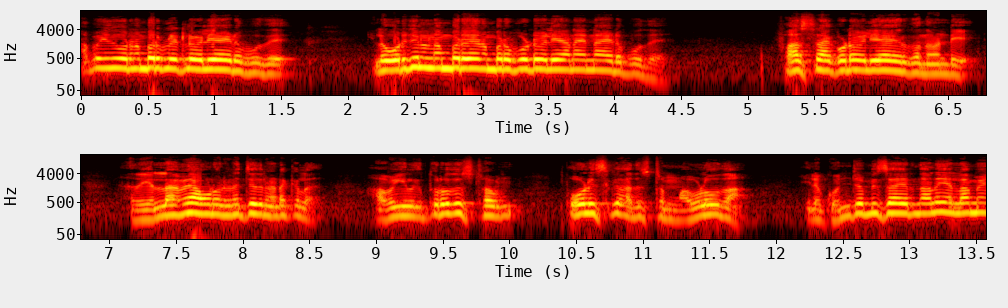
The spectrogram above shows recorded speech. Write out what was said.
அப்போ இது ஒரு நம்பர் பிளேட்டில் வெளியாகிட போகுது. இல்லை ஒரிஜினல் நம்பர் நம்பரை போட்டு வெளியானா என்ன ஆகிட போகுது? ஃபாஸ்ட் ட்ராக் கூட வெளியாக இருக்கும் அந்த வண்டி. அது எல்லாமே அவனுக்கு நினச்சது நடக்கலை. அவங்களுக்கு துரதிர்ஷ்டம் போலீஸுக்கு அதிர்ஷ்டம் அவ்வளவுதான். இல்லை கொஞ்சம் மிஸ் ஆகிருந்தாலும் எல்லாமே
